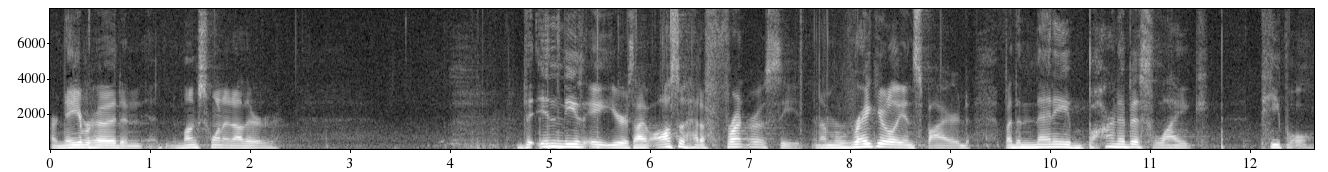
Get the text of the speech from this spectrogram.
our neighborhood and, and amongst one another. That in these eight years, I've also had a front row seat, and I'm regularly inspired by the many Barnabas like people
